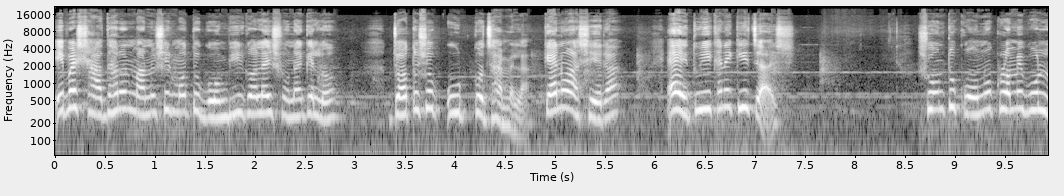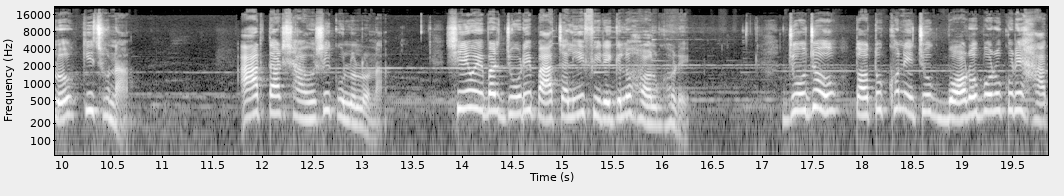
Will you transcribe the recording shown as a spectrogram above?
এবার সাধারণ মানুষের মতো গম্ভীর গলায় শোনা গেল, যত সব উটকো ঝামেলা। কেন আসে এরা? এই, তুই এখানে কি চাস? সন্তু কোনো ক্রমে বলল, কিছু না। আর তার সাহসে কুলোলো না। সেও এবার জোরে পা চালিয়ে ফিরে গেল হল ঘরে। জোজো ততক্ষণে চোখ বড় বড় করে হাত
